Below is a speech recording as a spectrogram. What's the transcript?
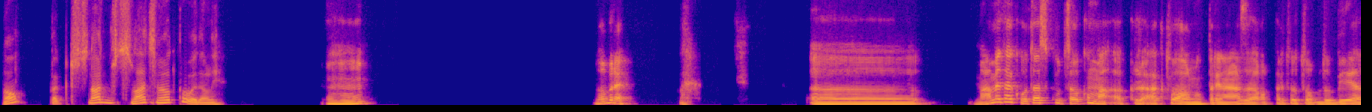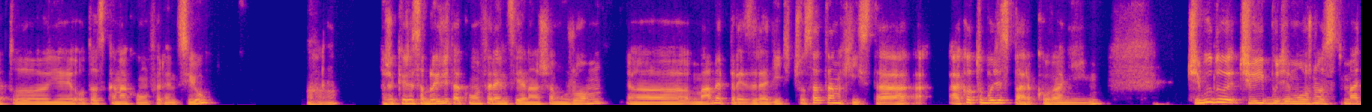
No, tak snáď, snáď sme odpovedali. Uh-huh. Dobre. uh, máme takú otázku celkom akože aktuálnu pre nás, ale pre toto obdobie a to je otázka na konferenciu. Aha. Že keďže sa blíži tá konferencia naša mužom, uh, máme prezradiť, čo sa tam chystá, ako to bude s parkovaním, či, budú, či bude možnosť mať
